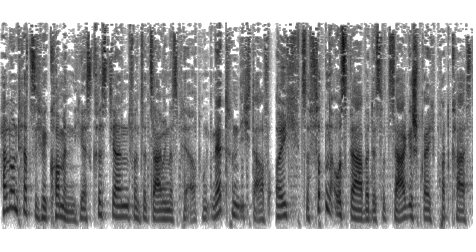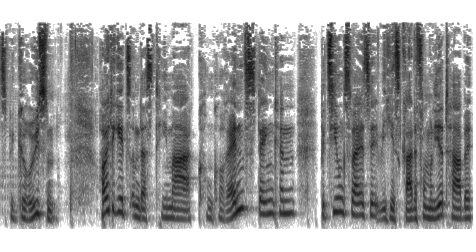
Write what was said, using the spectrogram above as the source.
Hallo und herzlich willkommen. Hier ist Christian von sozial-pr.net und ich darf euch zur vierten Ausgabe des Sozialgespräch Podcasts begrüßen. Heute geht es um das Thema Konkurrenzdenken, beziehungsweise, wie ich es gerade formuliert habe,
